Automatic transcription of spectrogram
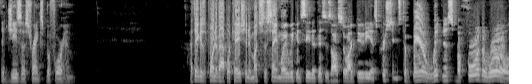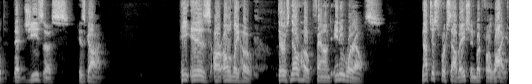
that Jesus ranks before him. I think, as a point of application, in much the same way, we can see that this is also our duty as Christians to bear witness before the world that Jesus is God. He is our only hope. There is no hope found anywhere else, not just for salvation, but for life,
